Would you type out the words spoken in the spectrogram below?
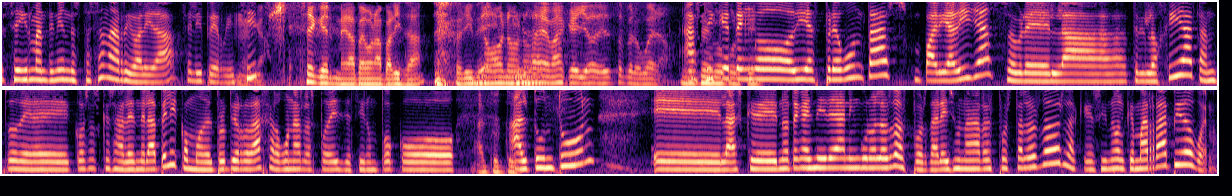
seguir manteniendo esta sana rivalidad, Felipe y Richie. Sé que me va a pegar una paliza, Felipe. No, no, no. sabe más que yo de esto, pero bueno. No Así tengo que tengo 10 preguntas variadillas sobre la trilogía, tanto de cosas que salen de la peli como del propio rodaje. Algunas las podéis decir un poco Al tuntún. al tuntún. Eh, las que no tengáis ni idea ninguno de los dos, pues daréis una respuesta a los dos. La que si no, el que más rápido, bueno,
